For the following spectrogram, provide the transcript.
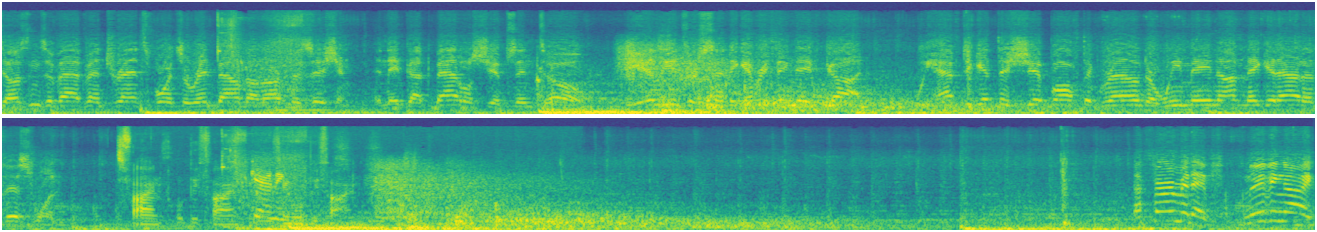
Dozens of Advent transports are inbound on our position, and they've got battleships in tow. The aliens are sending everything they've got. We have to get this ship off the ground, or we may not make it out of this one. It's fine. We'll be fine. Scanning. Everything will be fine. Affirmative. Moving out.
